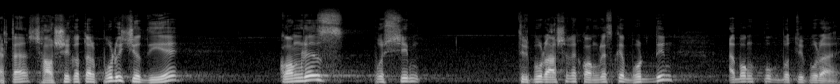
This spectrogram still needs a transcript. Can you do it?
একটা সাহসিকতার পরিচয় দিয়ে কংগ্রেস পশ্চিম ত্রিপুরা আসনে কংগ্রেসকে ভোট দিন এবং পূর্ব ত্রিপুরায়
